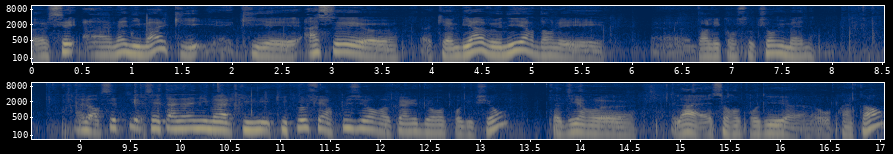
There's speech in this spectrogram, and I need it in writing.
euh, c'est un animal qui, qui est assez, euh, qui aime bien venir dans les, euh, dans les constructions humaines. Alors, c'est c'est un animal qui, qui peut faire plusieurs périodes de reproduction. C'est-à-dire, euh, là, elle se reproduit euh, au printemps,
